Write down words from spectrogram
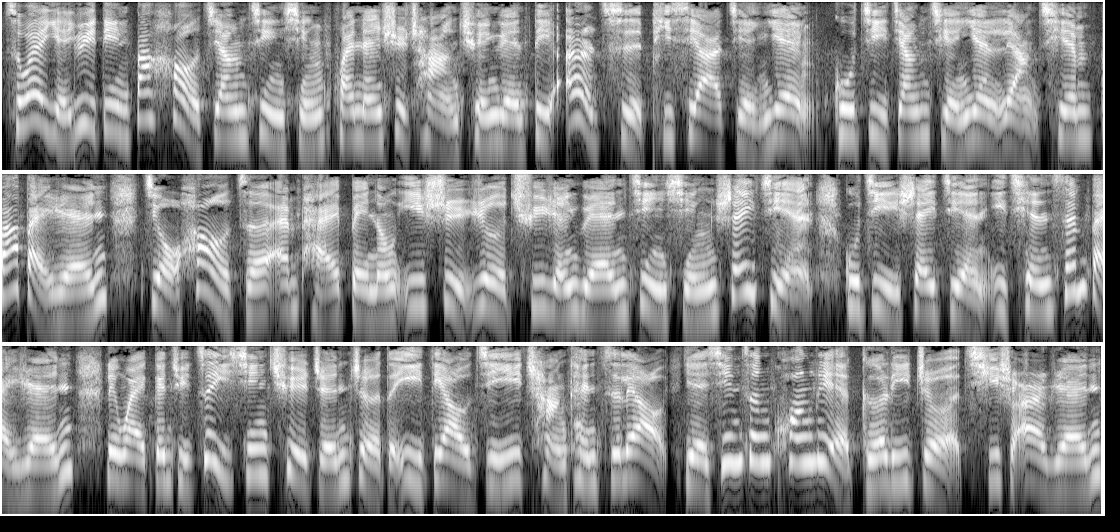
此外，也预定八号将。进行淮南市场全员第二次 PCR 检验，估计将检验两千八百人。九号则安排北农一市热区人员进行筛检，估计筛检一千三百人。另外，根据最新确诊者的疫调及场刊资料，也新增框列隔离者七十二人，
